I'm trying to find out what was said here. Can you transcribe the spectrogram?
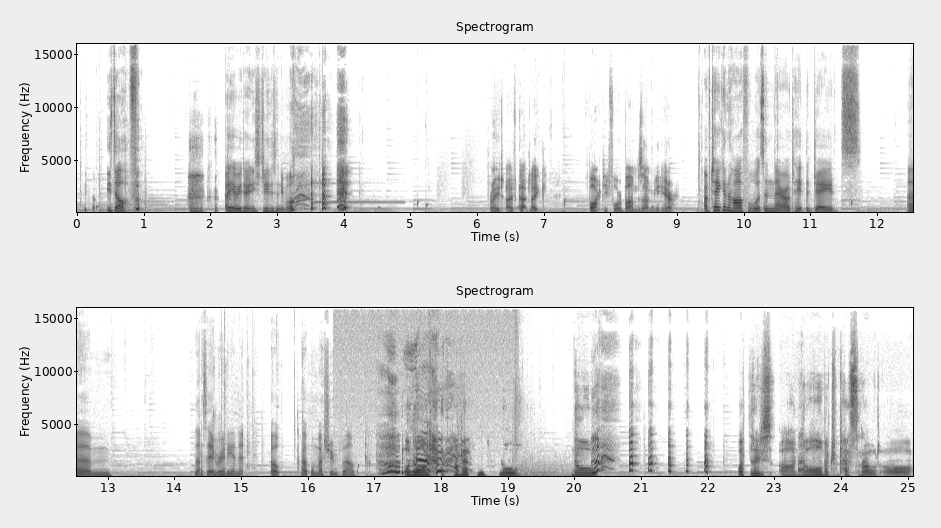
He's off. Oh yeah, we don't need to do this anymore. Right, I've got like 44 bombs on me here. I've taken half of what's in there. I'll take the jades. Um, that's it, really, isn't it? Oh, purple mushrooms. Well. Oh no, I can't. No. No. what did I just. Oh no, I'm passing out. Oh,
